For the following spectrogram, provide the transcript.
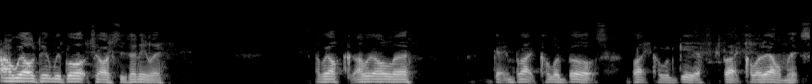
How are we all doing with boat choices anyway? Are we all, are we all uh, getting bright coloured boats, bright coloured gear, bright coloured helmets?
